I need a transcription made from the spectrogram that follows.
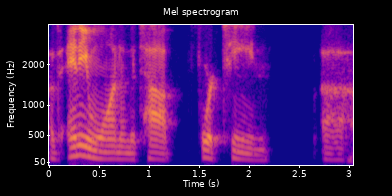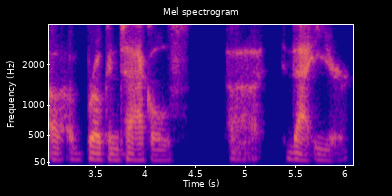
of anyone in the top 14 uh, of broken tackles uh, that year.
